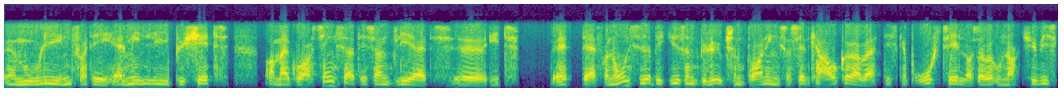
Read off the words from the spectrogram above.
øh, mulige inden for det almindelige budget. Og man kunne også tænke sig, at det sådan bliver et, øh, et at der fra nogen side bliver givet sådan et beløb, som dronningen så selv kan afgøre, hvad det skal bruges til, og så vil hun nok typisk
